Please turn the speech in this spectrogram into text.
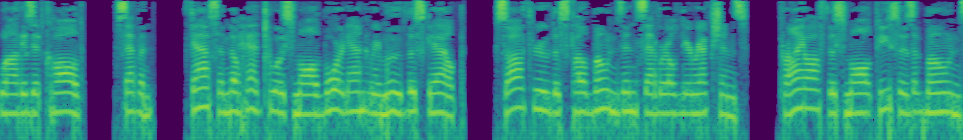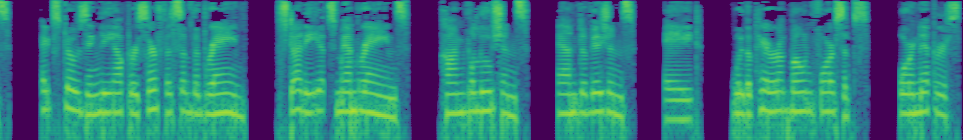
What is it called? 7. Fasten the head to a small board and remove the scalp. Saw through the skull bones in several directions. Pry off the small pieces of bones, exposing the upper surface of the brain. Study its membranes, convolutions, and divisions. 8. With a pair of bone forceps, or nippers,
